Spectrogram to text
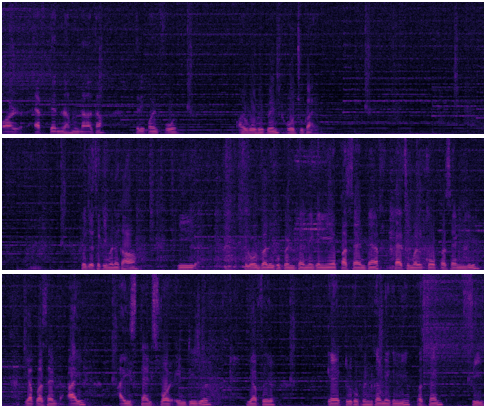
और एफ़ के अंदर हमने डाला था थ्री पॉइंट फोर और वो भी प्रिंट हो चुका है। तो जैसे कि मैंने कहा कि फ्लोट वैल्यू को प्रिंट करने के लिए परसेंट एफ़ डेसिमल को परसेंट डी या percent I I stand for integer or फिर कैरेक्टर को प्रिंट करने के लिए परसेंट सी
